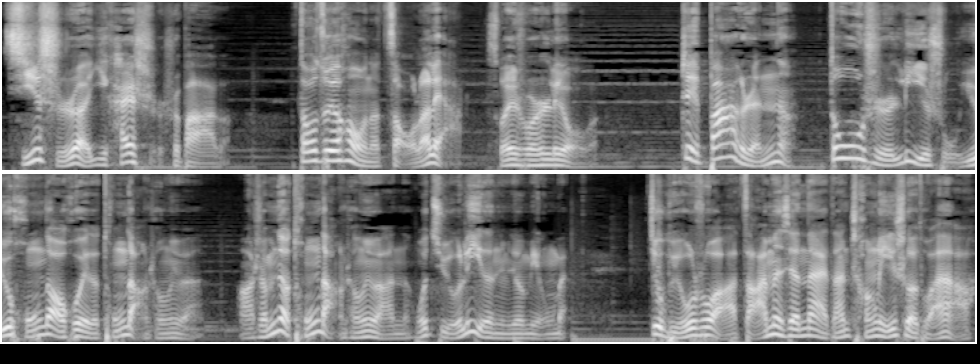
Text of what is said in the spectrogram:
其实啊，一开始是八个，到最后呢，走了俩，所以说是六个。这八个人呢，都是隶属于红道会的同党成员啊。什么叫同党成员呢？我举个例子，你们就明白。就比如说啊，咱们现在咱成立一社团啊，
